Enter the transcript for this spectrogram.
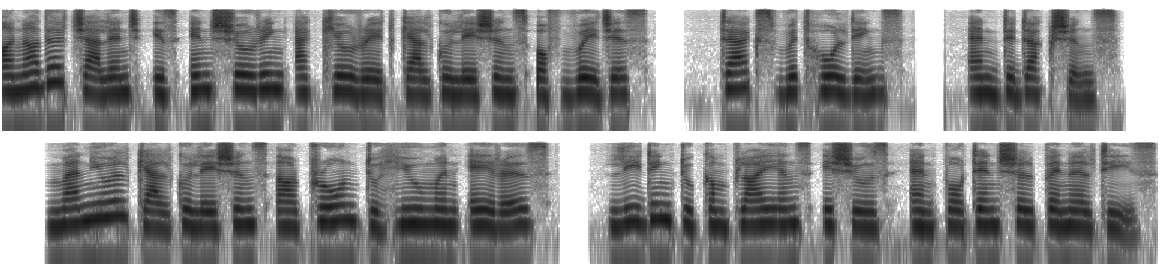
Another challenge is ensuring accurate calculations of wages, tax withholdings, and deductions. Manual calculations are prone to human errors, leading to compliance issues and potential penalties.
